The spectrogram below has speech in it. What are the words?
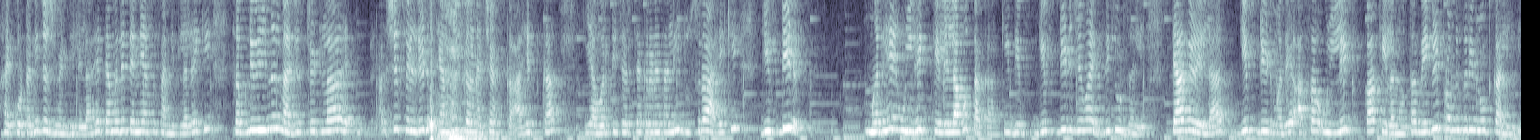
हायकोर्टाने जजमेंट दिलेलं आहे. त्यामध्ये त्यांनी असं सांगितलेलं आहे की सब डिव्हिजनल मॅजिस्ट्रेटला असे सेलडीड कॅन्सल करण्याचे हक्क आहेत का? यावरती चर्चा करण्यात आली. दुसरं आहे की गिफ्ट मध्ये उल्लेख केलेला होता का? की डिफ गिफ्ट डीड जेव्हा एक्झिक्यूट झाली त्यावेळेला गिफ्ट डीडमध्ये असा उल्लेख का केला नव्हता? वेगळी प्रॉमिसरी नोट का लिहिली?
